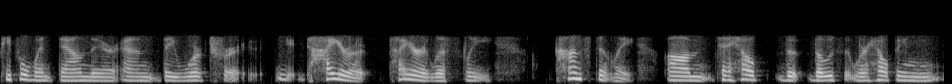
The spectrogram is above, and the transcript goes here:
People went down there and they worked for tire, tirelessly, constantly um, to help the, those that were helping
